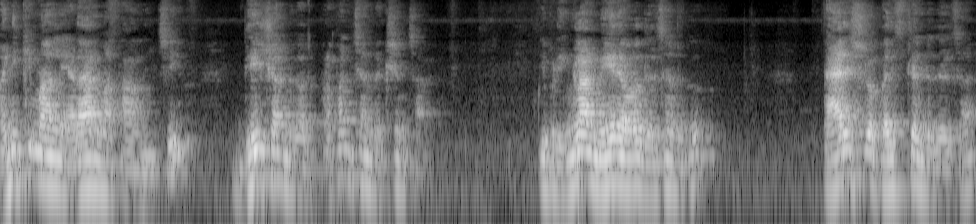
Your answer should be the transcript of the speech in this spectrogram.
పనికి మాలిన ఎడారి మతాల నుంచి దేశాన్ని కాదు ప్రపంచాన్ని రక్షించాలి. ఇప్పుడు ఇంగ్లాండ్ మేయర్ ఎవరో తెలుసా మీకు? ప్యారిస్లో పరిస్థితి ఏంటో తెలుసా?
